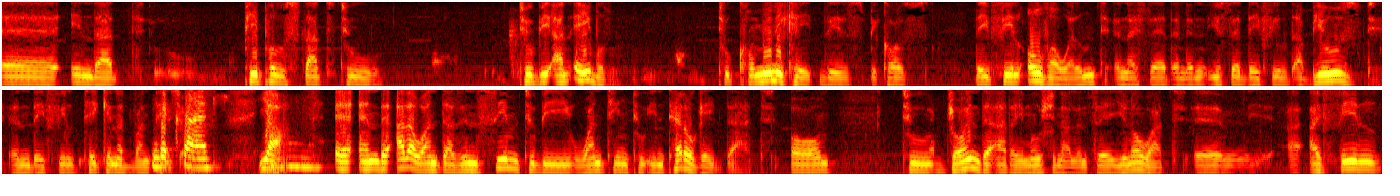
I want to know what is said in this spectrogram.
uh, in that people start to to be unable to communicate this because they feel overwhelmed and i said and then you said they feel abused and they feel taken advantage of yeah mm-hmm. and the other one doesn't seem to be wanting to interrogate that or to join the other emotional and say, you know what, um, I, I, feel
